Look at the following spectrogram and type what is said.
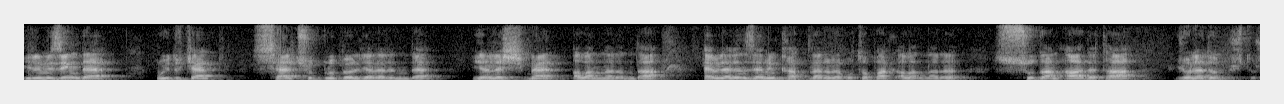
İlimizin de Uydukent, Selçuklu bölgelerinde yerleşme alanlarında evlerin zemin katları ve otopark alanları sudan adeta göle dönmüştür.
